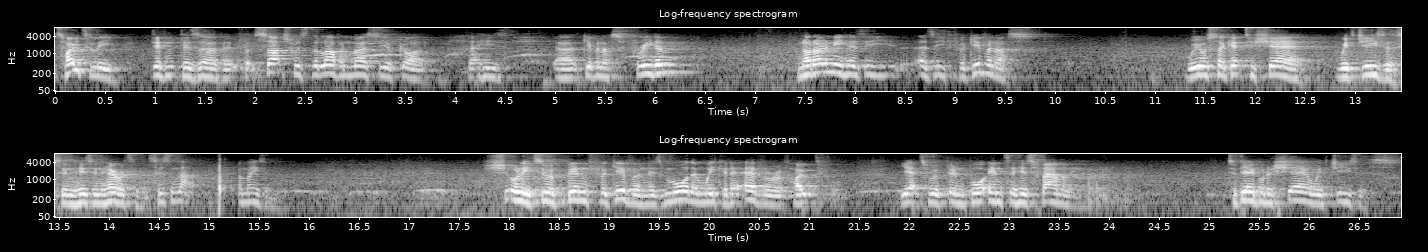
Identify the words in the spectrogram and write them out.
totally didn't deserve it, but such was the love and mercy of God that He's uh, given us freedom. Not only has he, has he forgiven us, we also get to share with Jesus in his inheritance. Isn't that amazing? Surely to have been forgiven is more than we could ever have hoped for. Yet to have been brought into his family, to be able to share with Jesus.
